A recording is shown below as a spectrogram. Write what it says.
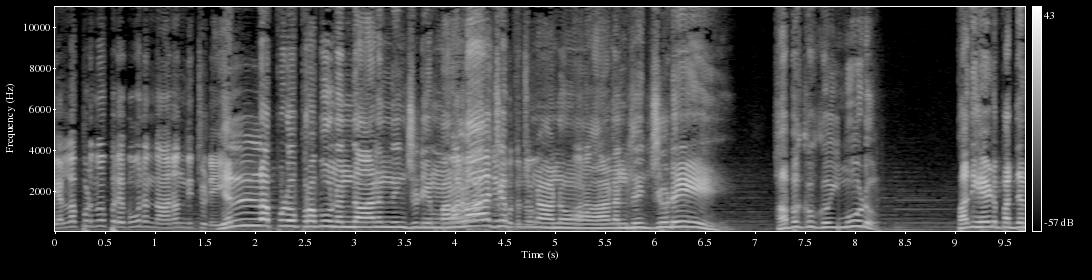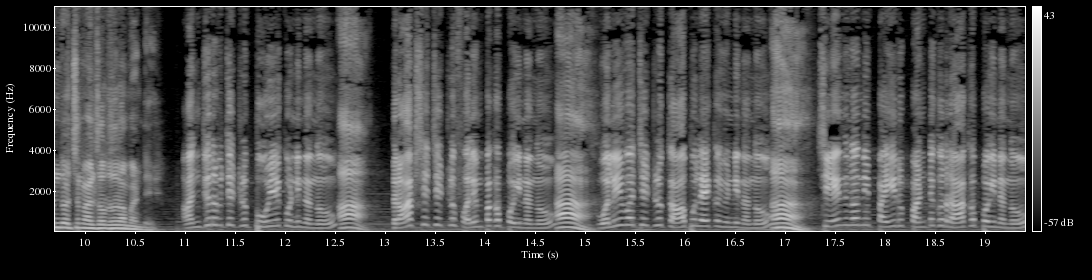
ఎల్లప్పుడూ ప్రభువునందు ఆనందించుడి. ఎల్లప్పుడూ ప్రభు నందు ఆనందించుడి. మరలా చెప్పుదును, ఆనందించుడి. హబకు మూడు. పదిహేడు పద్దెనిమిది వచ్చిన చదువుదామండి. అంజురపు చెట్లు పూయకుండినను. ఆ. ద్రాక్ష చెట్లు ఫలింపకపోయినను ఆ. ఒలివ చెట్లు కాపు లేక ఉండినను ఆ. చేనులోని పైరు పంటకు రాకపోయినను.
